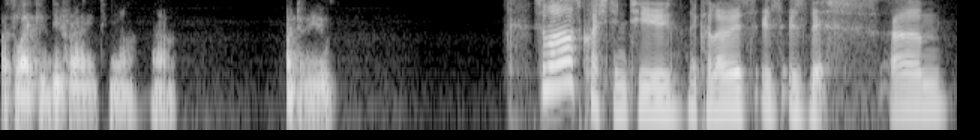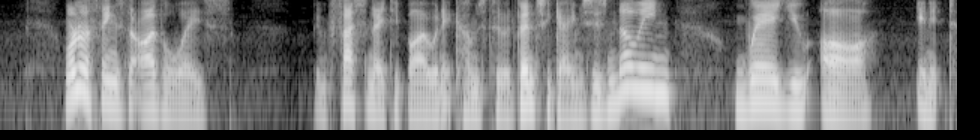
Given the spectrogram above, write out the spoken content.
a slightly different you know um, point of view So my last question to you, Nicola, is is is this. Um, one of the things that I've always been fascinated by when it comes to adventure games is knowing where you are in it.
